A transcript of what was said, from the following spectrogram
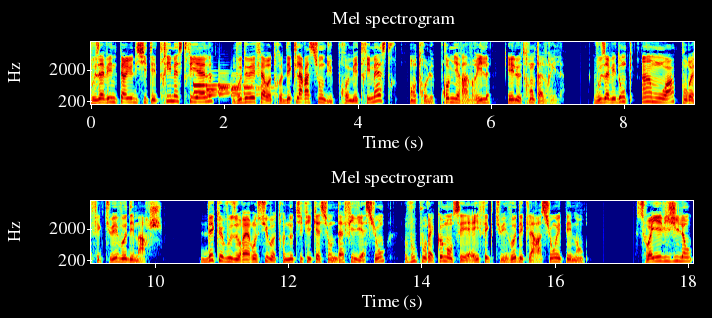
Vous avez une périodicité trimestrielle, vous devez faire votre déclaration du premier trimestre entre le 1er avril et le 30 avril. Vous avez donc un mois pour effectuer vos démarches. Dès que vous aurez reçu votre notification d'affiliation, vous pourrez commencer à effectuer vos déclarations et paiements. Soyez vigilants,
